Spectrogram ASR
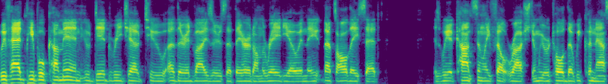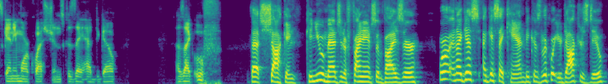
we've had people come in who did reach out to other advisors that they heard on the radio, and they that's all they said is we had constantly felt rushed, and we were told that we couldn't ask any more questions because they had to go. I was like, oof. That's shocking. Can you imagine a financial advisor? Well, and I guess I guess I can because look what your doctors do.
